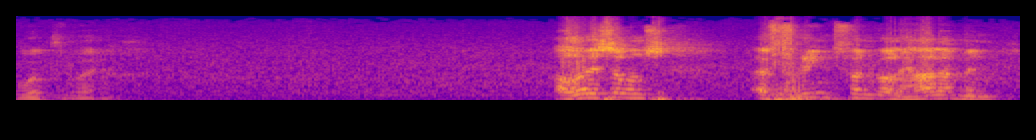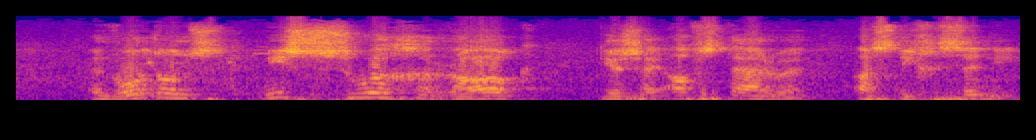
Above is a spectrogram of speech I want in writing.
hoop nodig. Al is ons 'n vriend van Wilhelm en en word ons nie so geraak deur sy afsterwe as die gesin nie.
